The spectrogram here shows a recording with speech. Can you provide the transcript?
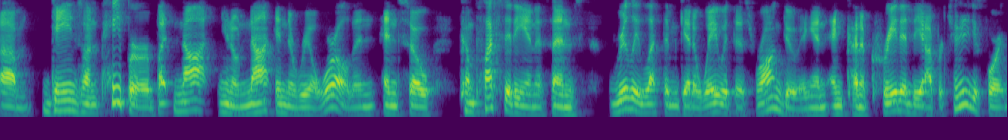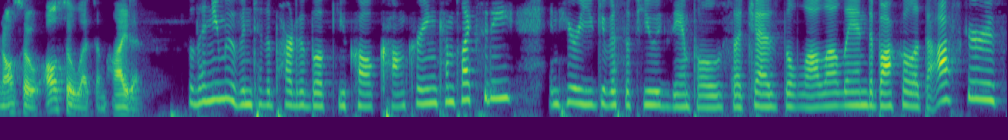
um, gains on paper, but not, you know, not in the real world. And and so complexity, in a sense, really let them get away with this wrongdoing and, and kind of created the opportunity for it, and also also let them hide it. So then you move into the part of the book you call Conquering Complexity. And here you give us a few examples, such as the La La Land debacle at the Oscars,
